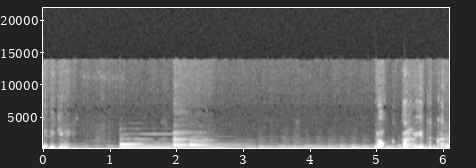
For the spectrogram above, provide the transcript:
Jadi gini uh, dokter itu kan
